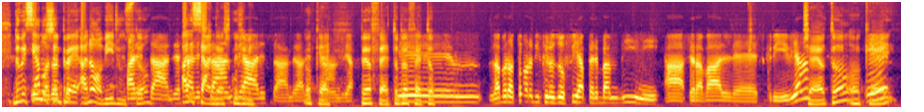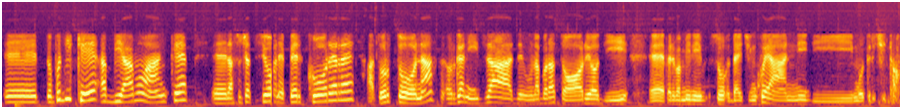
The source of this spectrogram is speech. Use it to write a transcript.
Dove siamo sempre a Novi, giusto? Alessandria, Alessandria. Alessandria, Ok, Alessandria. perfetto, perfetto. Ehm, laboratorio di filosofia per bambini a Serravalle Scrivia. Certo, ok. E eh, dopodiché abbiamo anche eh, l'associazione Percorrere a Tortona organizza un laboratorio di, eh, per i bambini so, dai 5 anni di motricità.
